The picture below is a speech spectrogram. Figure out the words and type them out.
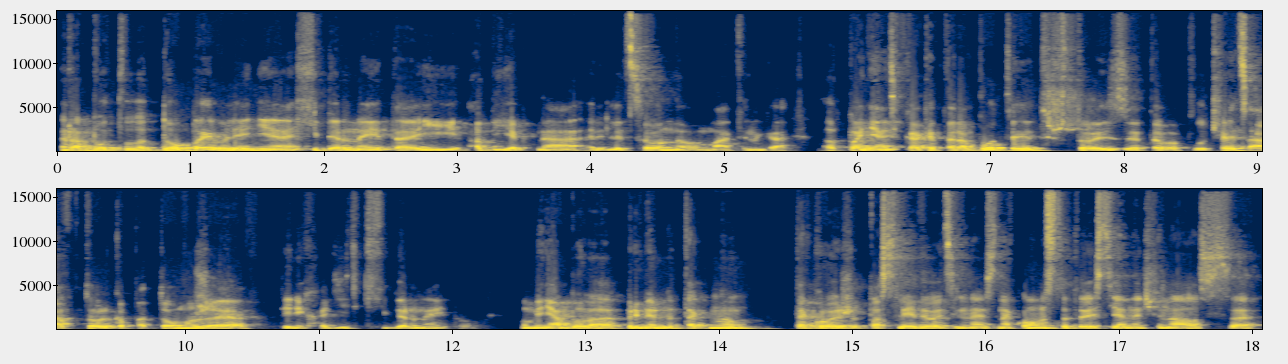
работало до появления Hibernate и объектно-реляционного маппинга, понять, как это работает, что из этого получается, а только потом уже переходить к Hibernate у меня было примерно так, ну, такое же последовательное знакомство, то есть я начинал с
